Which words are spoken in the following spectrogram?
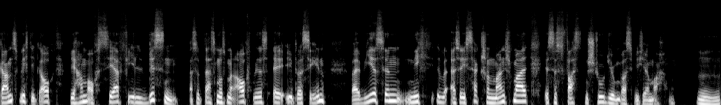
ganz wichtig auch, wir haben auch sehr viel Wissen. Also das muss man auch äh, übersehen, weil wir sind nicht, also ich sage schon manchmal, ist es fast ein Studium, was wir hier machen. Mhm.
